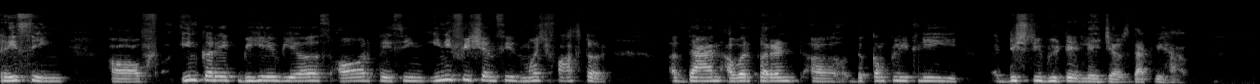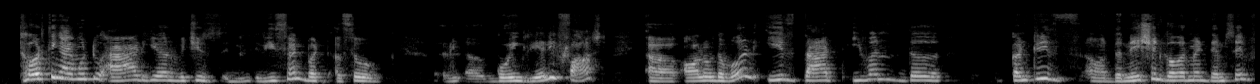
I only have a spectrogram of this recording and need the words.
tracing of incorrect behaviors or tracing inefficiencies much faster uh, than our current uh, the completely distributed ledgers that we have. Third thing i want to add here which is recent but also uh, going really fast uh, all over the world is that even the countries or the nation government themselves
